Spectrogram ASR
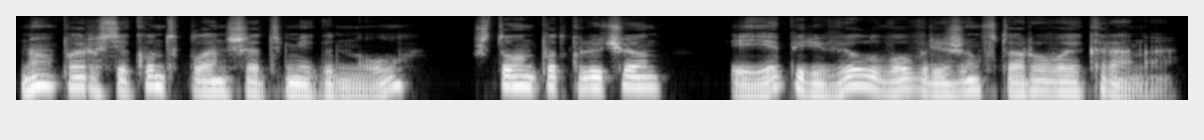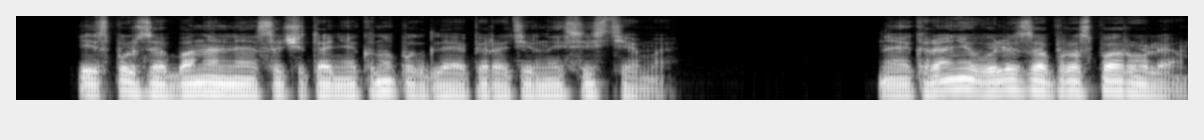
Но пару секунд планшет мигнул, что он подключен, и я перевел его в режим второго экрана, используя банальное сочетание кнопок для оперативной системы. На экране вылез запрос пароля,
